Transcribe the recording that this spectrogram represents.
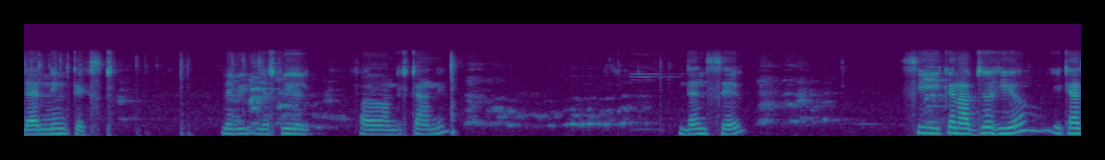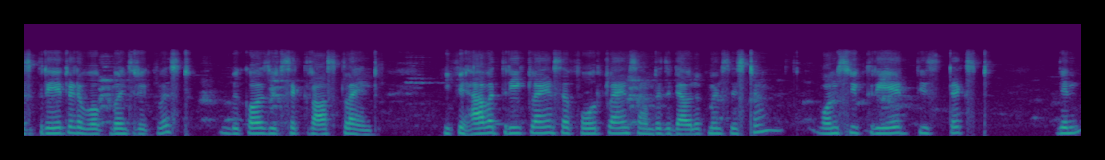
learning text. Maybe just we will for our understanding. Then save. See you can observe here it has created a workbench request because it's a cross client. If you have a three clients or four clients under the development system once you create this text then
